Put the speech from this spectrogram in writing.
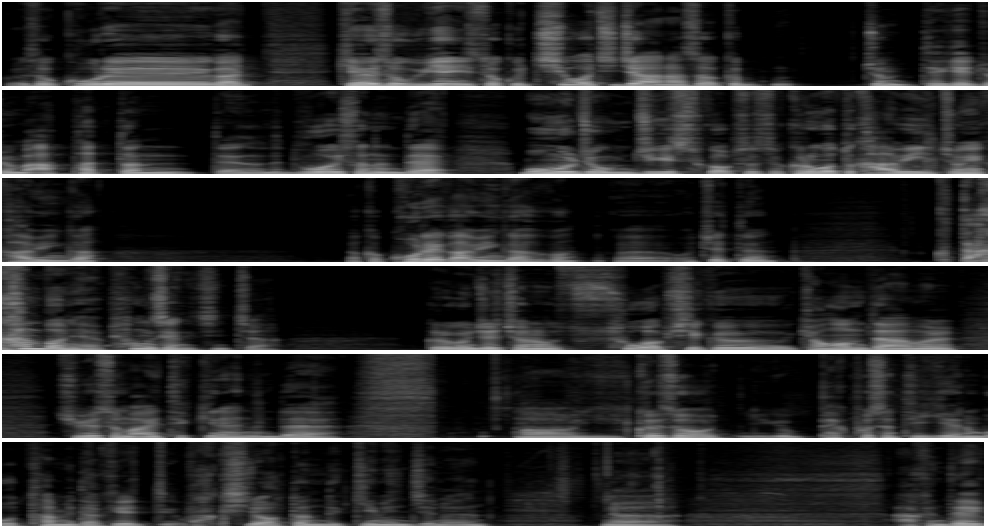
그래서 고래가 계속 위에 있었고 치워지지 않아서 그 좀 되게 좀 아팠던 때였는데 누워 있었는데 몸을 좀 움직일 수가 없었어요. 그런 것도 가위 일종의 가위인가? 약간 고래 가위인가 그건? 예, 어쨌든 딱 한 번이에요. 평생 진짜. 그리고 이제 저는 수없이 그 경험담을 주위에서 많이 듣긴 했는데 어, 이- 그래서 이거 100% 이해는 못 합니다. 그게 확실히 어떤 느낌인지는. 예. 아, 근데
